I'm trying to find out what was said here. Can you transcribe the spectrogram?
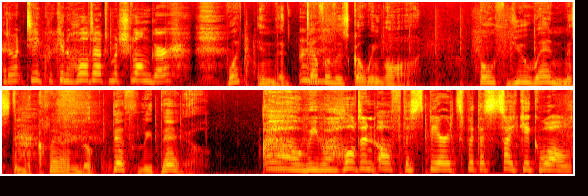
I don't think we can hold out much longer. What in the devil is going on? Both you and Mr. McClaren look deathly pale. Oh, we were holding off the spirits with a psychic wall.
